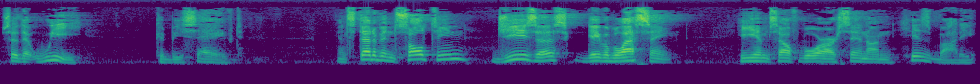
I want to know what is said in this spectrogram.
so that we could be saved. Instead of insulting, Jesus gave a blessing. He himself bore our sin on his body,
